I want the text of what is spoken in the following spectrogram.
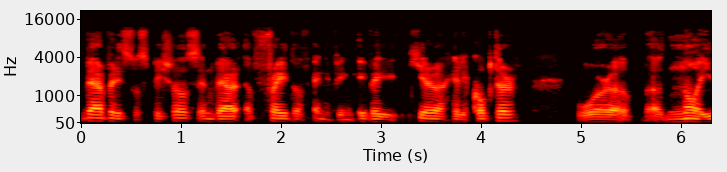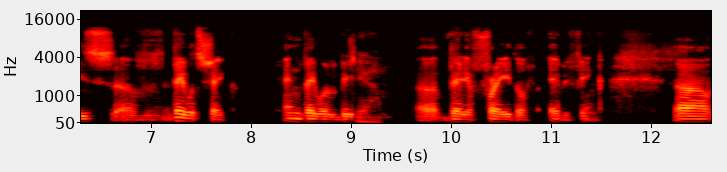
they are very suspicious and they are afraid of anything. If they hear a helicopter or a, a noise, uh, they would shake, and they will be yeah. uh, very afraid of everything uh,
